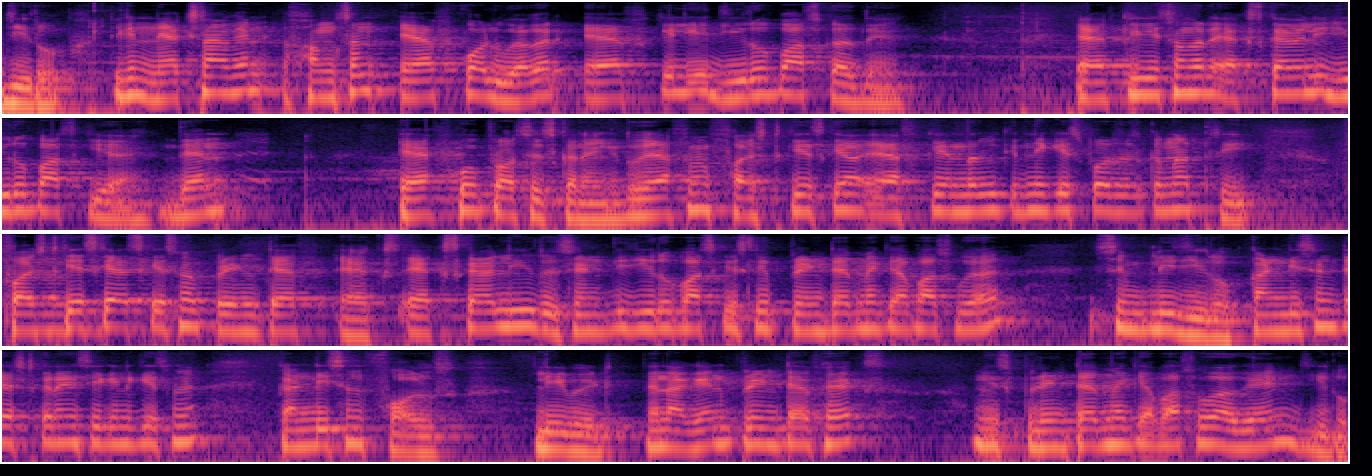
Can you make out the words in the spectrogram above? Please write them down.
zero लेकिन next again function f call हुआ। अगर एफ़ के लिए ज़ीरो पास कर दें एफ़ के केस में अगर एक्स का वैल्यू ज़ीरो पास किया है देन एफ़ को प्रोसेस करेंगे। तो एफ़ में फ़र्स्ट केस क्या एफ़ के अंदर भी कितने केस प्रोसेस करना? थ्री फ़र्स्ट केस क्या है? इस केस में प्रिंट एफ़ एक्स एक्स का वैल्यू रिसेंटली ज़ीरो पास किया, इसलिए प्रिंट एफ़ में क्या पास हुआ है? सिंपली ज़ीरो कंडीशन टेस्ट करेंगे सेकेंड केस में condition false leave it then again printf x means printf में क्या पास हुआ? Again zero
